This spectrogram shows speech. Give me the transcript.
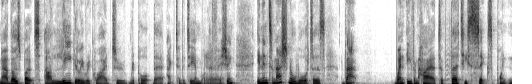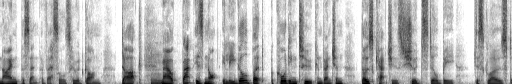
Now, those boats are legally required to report their activity and what they're fishing. In international waters, that went even higher to 36.9% of vessels who had gone dark. Now, that is not illegal, but according to convention, those catches should still be disclosed,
